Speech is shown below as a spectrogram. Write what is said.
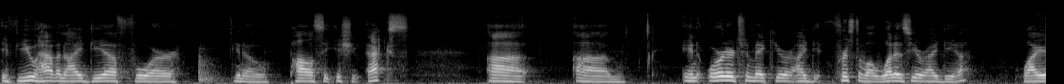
if you have an idea for, you know, policy issue X, uh, um, in order to make your idea, first of all, what is your idea? Why,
